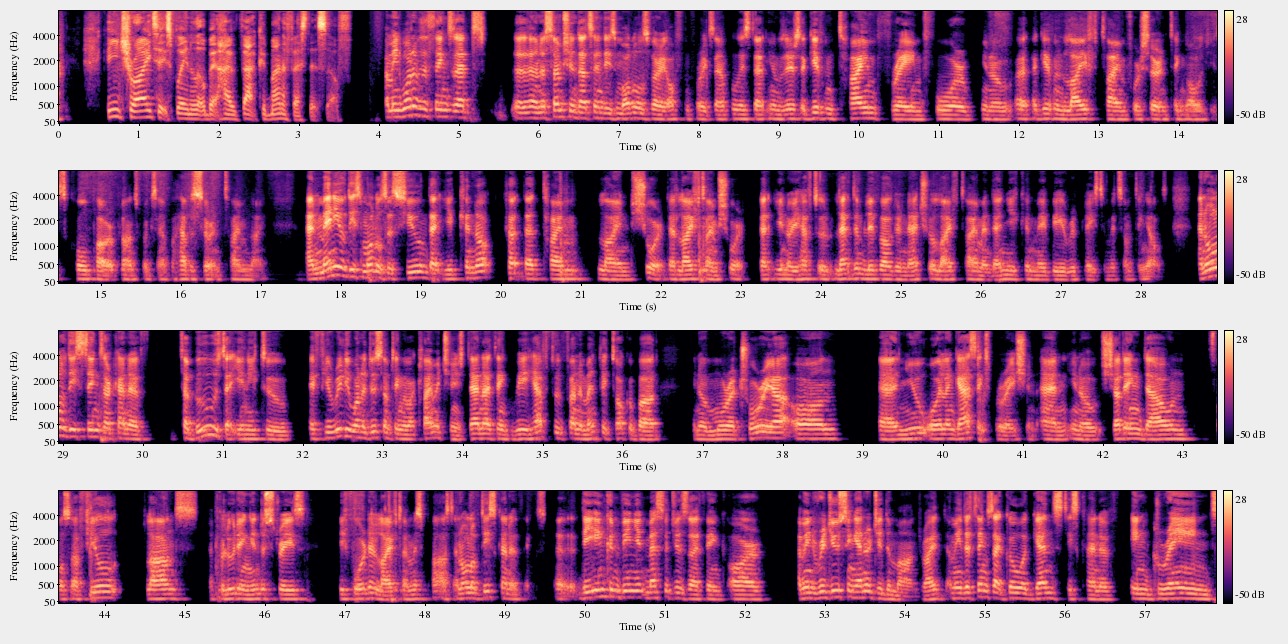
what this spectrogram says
Can you try to explain a little bit how that could manifest itself I mean, one of the things that uh, an assumption that's in these models very often, for example, is that you know there's a given time frame for you know a, a given lifetime for certain technologies. Coal power plants, for example, have a certain timeline, and many of these models assume that you cannot cut that timeline short, that lifetime short. That you know you have to let them live out their natural lifetime, and then you can maybe replace them with something else. And all of these things are kind of taboos that you need to if you really want to do something about climate change, then I think we have to fundamentally talk about, you know, moratoria on uh, new oil and gas exploration and, you know, shutting down fossil fuel plants and polluting industries before their lifetime is passed and all of these kind of things. Uh, the inconvenient messages, I think, are, I mean, reducing energy demand, right? I mean, the things that go against these kind of ingrained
